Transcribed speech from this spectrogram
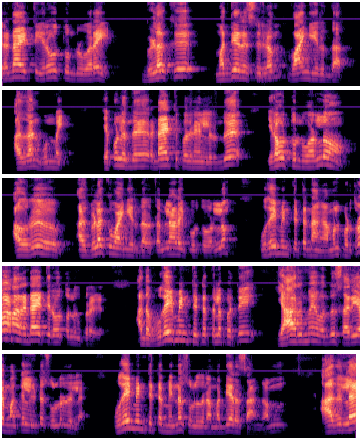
இரண்டாயிரத்தி இருபத்தொன்று வரை விலக்கு மத்திய அரசிடம் வாங்கியிருந்தார். அதுதான் உண்மை. எப்பொழுது? ரெண்டாயிரத்தி பதினேழுலேருந்து இருபத்தொன்று வரலும் அவர் அது விளக்கு வாங்கியிருந்தார். தமிழ்நாடை பொறுத்தவரையிலும் உதயமின் திட்டம் நாங்கள் அமல்படுத்துகிறோம் ஆனால் ரெண்டாயிரத்தி இருபத்தொன்னுக்கு பிறகு. அந்த உதயமின் திட்டத்தில் பற்றி யாருமே வந்து சரியாக மக்கள்கிட்ட சொல்கிறதில்ல உதயமின் திட்டம் என்ன சொல்லுதுன்னா மத்திய அரசாங்கம் அதில்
